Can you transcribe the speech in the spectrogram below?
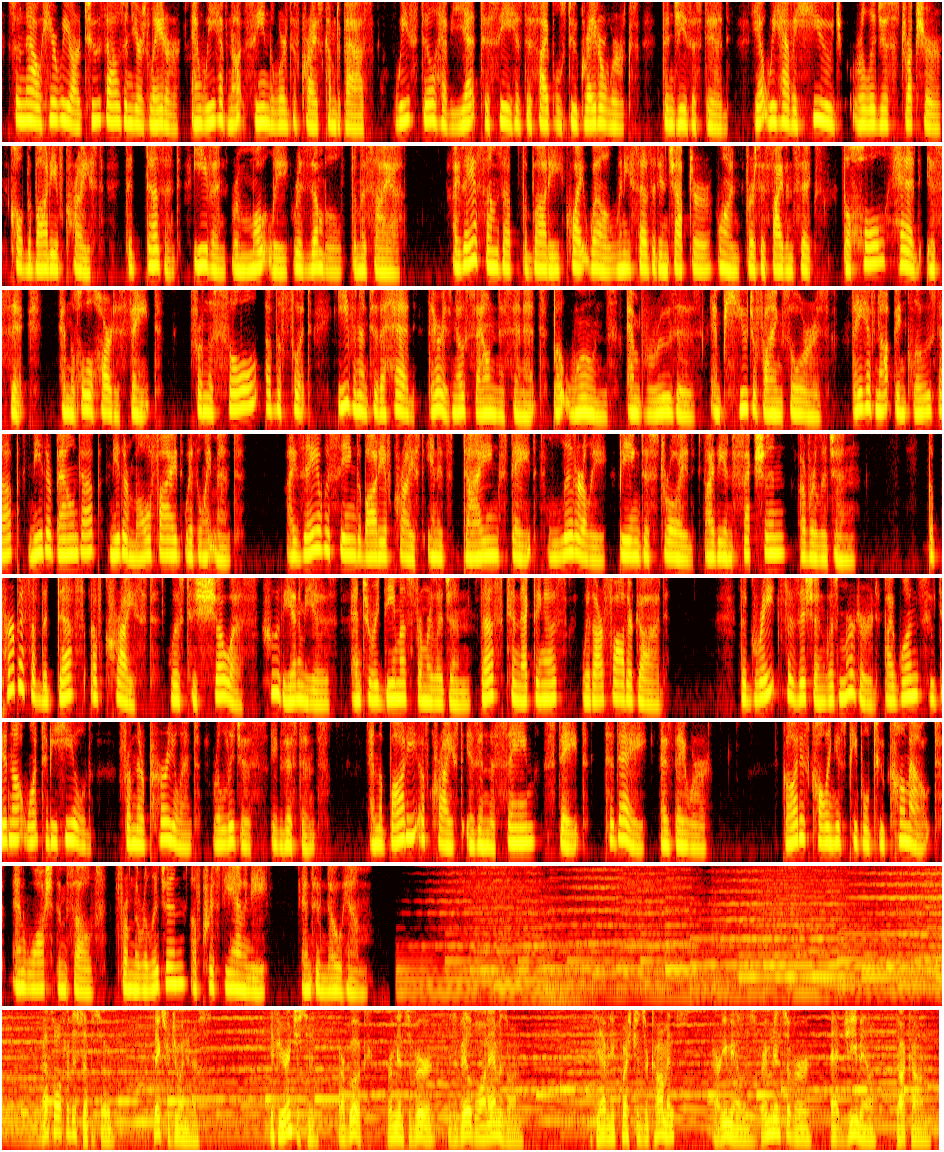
So now here we are 2,000 years later, and we have not seen the words of Christ come to pass. We still have yet to see his disciples do greater works than Jesus did. Yet we have a huge religious structure called the body of Christ that doesn't even remotely resemble the Messiah. Isaiah sums up the body quite well when he says it in chapter 1, verses 5 and 6. The whole head is sick and the whole heart is faint. From the sole of the foot even unto the head, there is no soundness in it, but wounds and bruises and putrefying sores. They have not been closed up, neither bound up, neither mollified with ointment. Isaiah was seeing the body of Christ in its dying state, literally being destroyed by the infection of religion. The purpose of the death of Christ was to show us who the enemy is and to redeem us from religion, thus connecting us with our Father God. The great physician was murdered by ones who did not want to be healed from their purulent religious existence. And the body of Christ is in the same state today as they were. God is calling his people to come out and wash themselves from the religion of Christianity and to know Him. That's all for this episode. Thanks for joining us. If you're interested, our book, Remnants of Ur, is available on Amazon. If you have any questions or comments, our email is remnantsofur at gmail.com.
